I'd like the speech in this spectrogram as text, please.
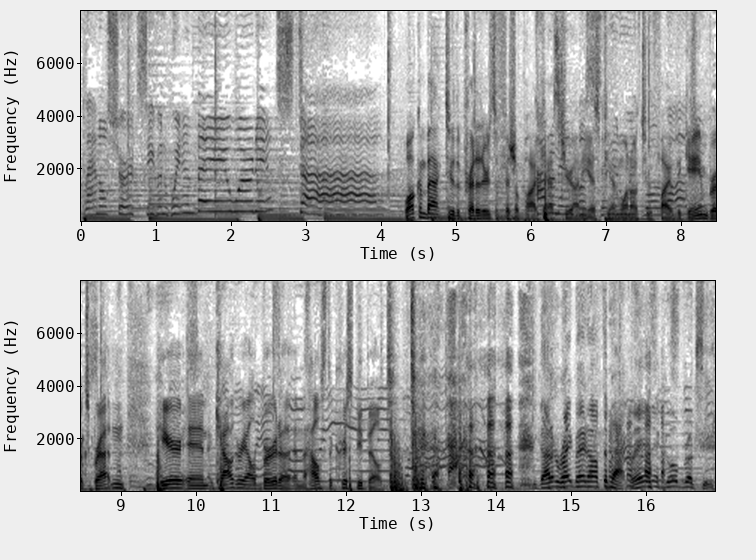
flannel shirts, even when they weren't in style. Welcome back to the Predators official podcast here on ESPN 1025 The Game. Brooks Bratton here in Calgary, Alberta, in the house that Crispy built. You got it right right off the bat. Way to go, Brooksy.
